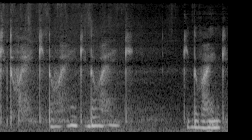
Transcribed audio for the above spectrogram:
Які довгенькі, довгенькі, довгенькі. Які довгенькі.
